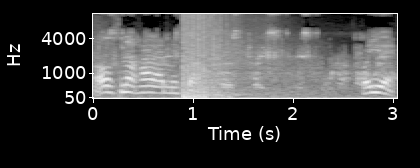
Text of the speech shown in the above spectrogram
Oh, snap, how I miss that? Where you at?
